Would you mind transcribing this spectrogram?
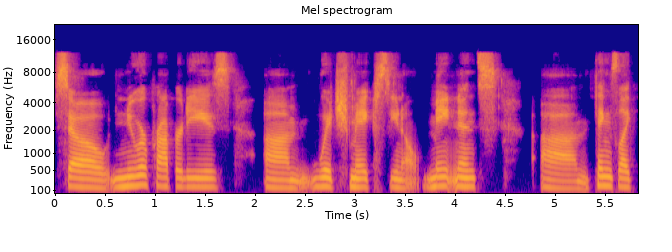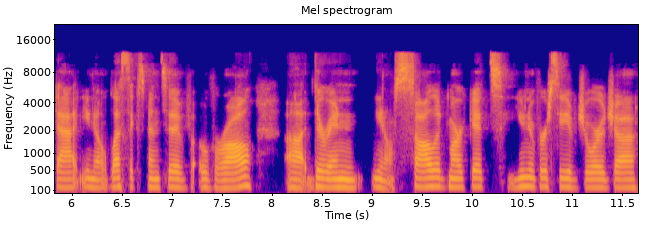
So newer properties, um, which makes you know maintenance um, things like that, you know, less expensive overall. Uh, they're in, you know, solid markets, University of Georgia,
